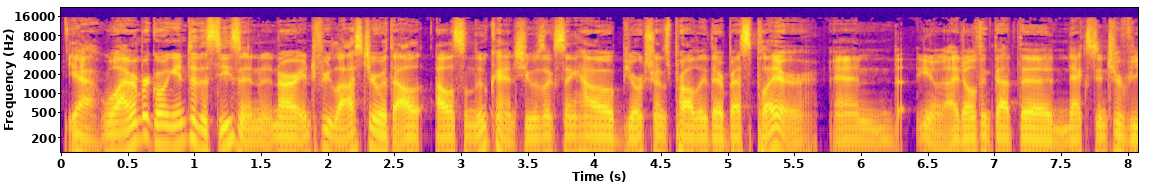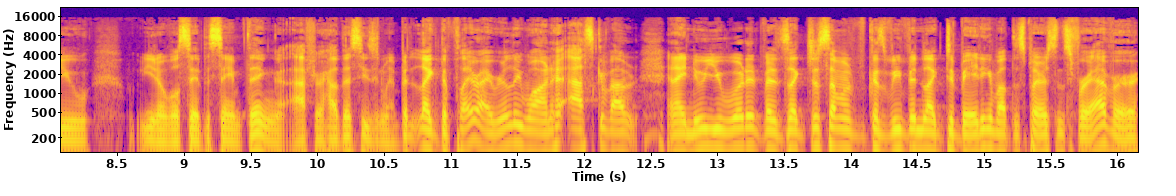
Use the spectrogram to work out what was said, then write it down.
Yeah, well, I remember going into the season in our interview last year with Al- Alison Lukan. She was like saying how Bjorkstrand's probably their best player, and you know, I don't think that the next interview, you know, will say the same thing after how this season went. But like the player, I really want to ask about, and I knew you wouldn't, but it's like just someone because we've been like debating about this player since forever.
